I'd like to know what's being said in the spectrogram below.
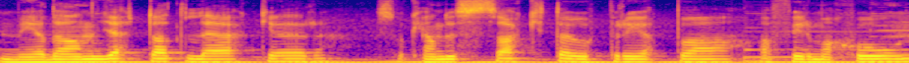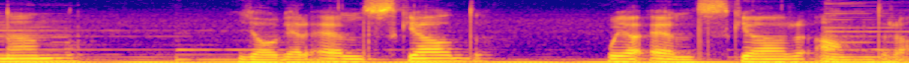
Medan hjärtat läker så kan du sakta upprepa affirmationen Jag är älskad och jag älskar andra.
